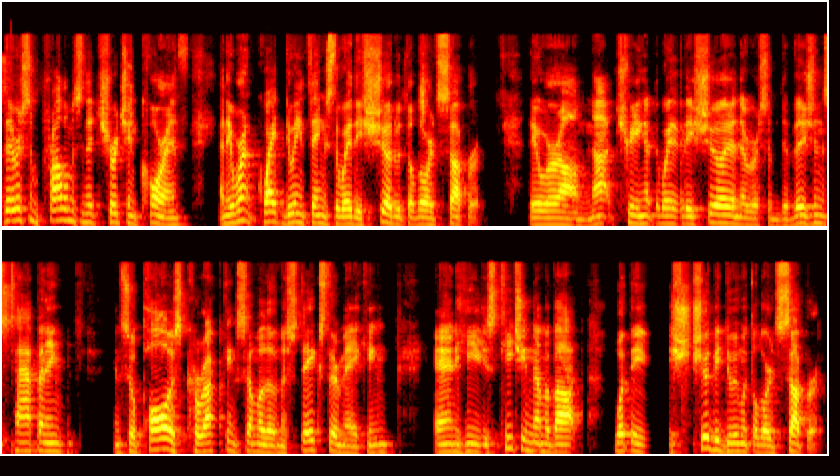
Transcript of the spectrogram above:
there were some problems in the church in Corinth, and they weren't quite doing things the way they should with the Lord's Supper. They were um, not treating it the way they should, and there were some divisions happening. And so Paul is correcting some of the mistakes they're making, and he's teaching them about what they should be doing with the Lord's Supper.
